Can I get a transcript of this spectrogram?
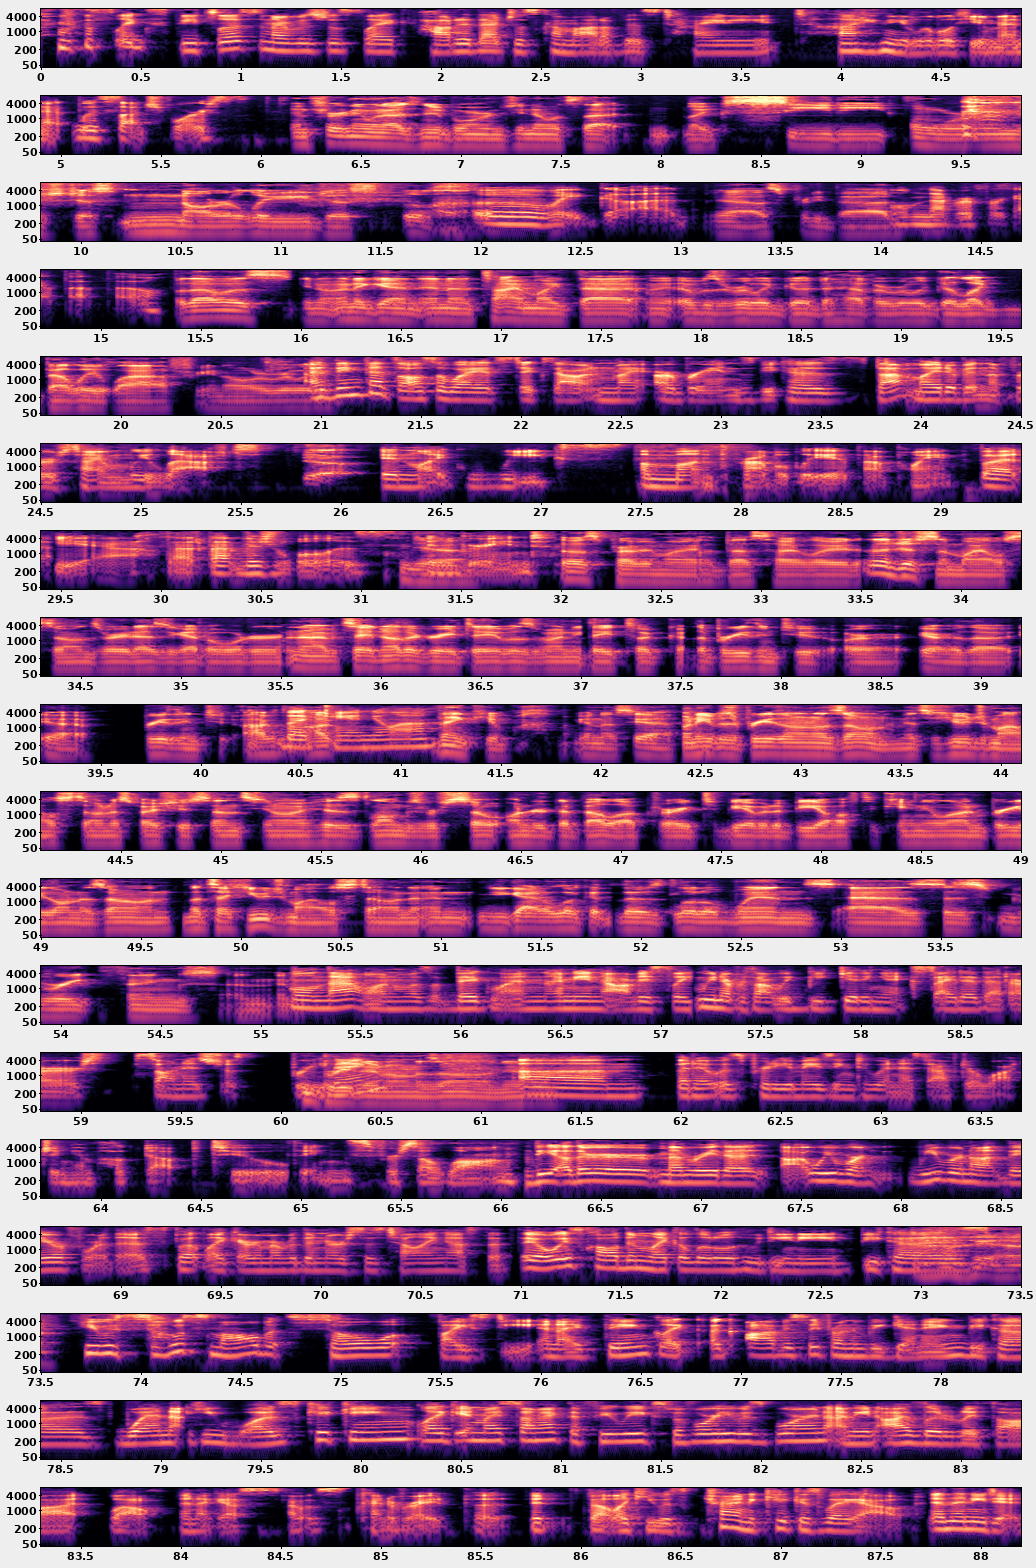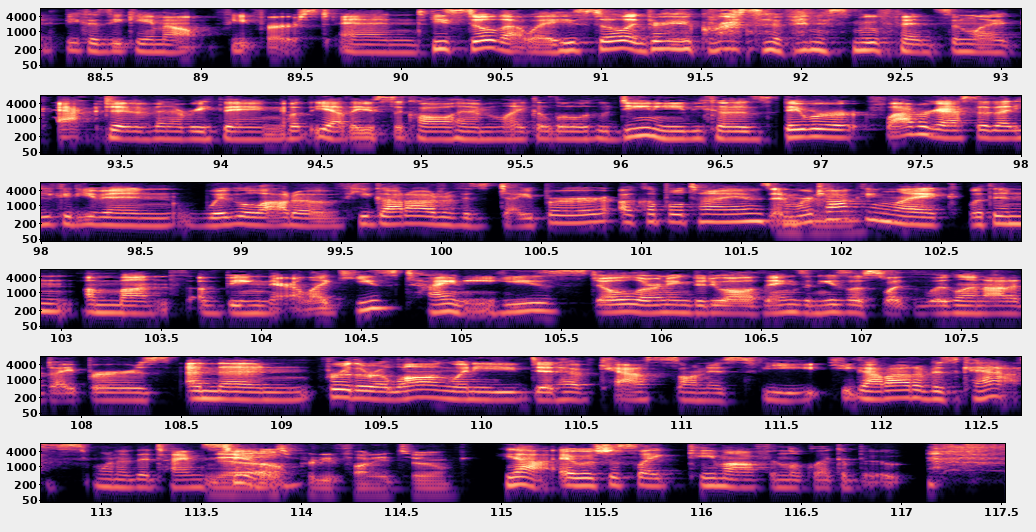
I was like speechless. And I was just like, how did that just come out of this tiny, tiny little human with such force? And for anyone who has newborns, you know it's that like seedy orange, just gnarly, just ugh. Oh my God. yeah, it was pretty bad. We'll never forget that though. But that was, you know, and again, in a time like that, it was really good to have a really good like belly laugh, you know, a really I think that's also why it sticks out in my our brains because that might have been the first time we laughed. Yeah. In like weeks, a month probably at that point. But yeah, that that visual is Yeah. ingrained. that was probably my best highlight. And then just the milestones, right, as you got older. And I would say another great day was when they took the breathing tube or or the yeah, breathing tube. Uh, The uh, cannula. Thank you. My goodness, yeah. When he was breathing on his own, and it's a huge milestone, especially since you know his lungs were so underdeveloped, right? To be able to be off the cannula and breathe on his own, that's a huge milestone. And you got to look at those little wins as as great things. And, and well, and that one was a big one. I mean, obviously, we never thought we'd be getting excited that our son is just breathing. breathing on his own. Yeah. Um, but it was pretty amazing to witness after watching him hooked up to things for so long. The other memory that uh, we weren't we were not there for this, but like I remember the nurses telling us that they always called him like a little Houdini because Oh, yeah. he was so small but so feisty. And I think like, like obviously from the beginning because when he was kicking like in my stomach the few weeks before he was born, I mean, I literally thought, well, and I guess I was kind of right, but it felt like he was trying to kick his way out. And then he did because he came out feet first and he's still that way. He's still like very aggressive in his movements and like active and everything. But yeah, they used to call him like a little Houdini because they were flabbergasted that he could even wiggle out of he got out of his diaper a couple times. And we're Mhm. talking like within a month of being there. Like he's tiny. He's still learning to do all the things and he's just like wiggling out of diapers. And then further along when he did have casts on his feet, he got out of his casts one of the times Yeah, too. that was pretty funny too. Yeah, it was just like came off and looked like a boot.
